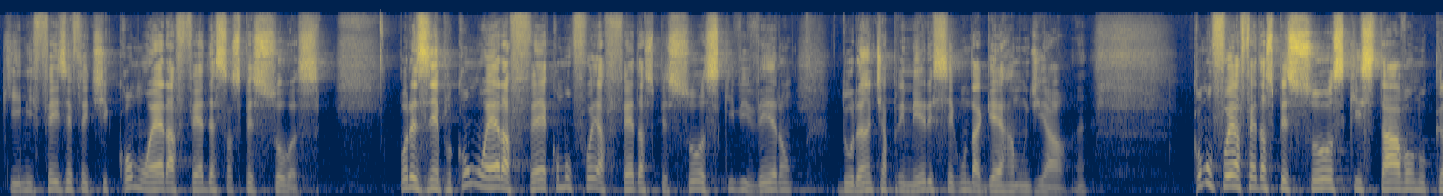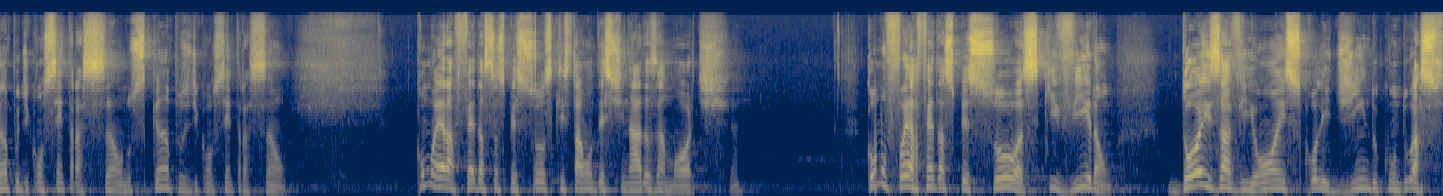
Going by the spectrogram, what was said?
que me fez refletir como era a fé dessas pessoas. Por exemplo, como era a fé, como foi a fé das pessoas que viveram durante a Primeira e Segunda Guerra Mundial. Né? Como foi a fé das pessoas que estavam no campo de concentração, nos campos de concentração? Como era a fé dessas pessoas que estavam destinadas à morte? Como foi a fé das pessoas que viram dois aviões colidindo com duas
